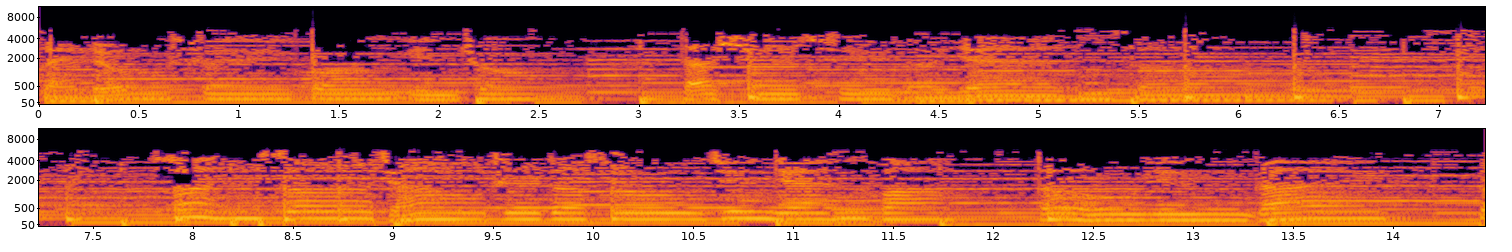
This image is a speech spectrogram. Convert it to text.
在流水光阴中。它失去了颜色，酸涩交织的素锦年华都应该被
